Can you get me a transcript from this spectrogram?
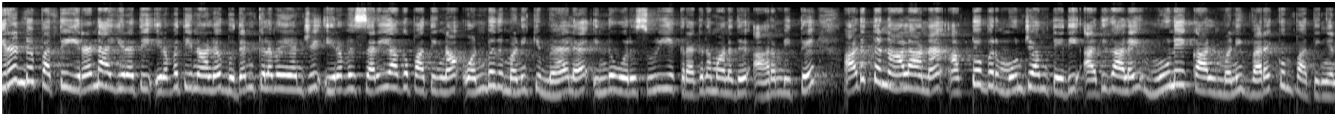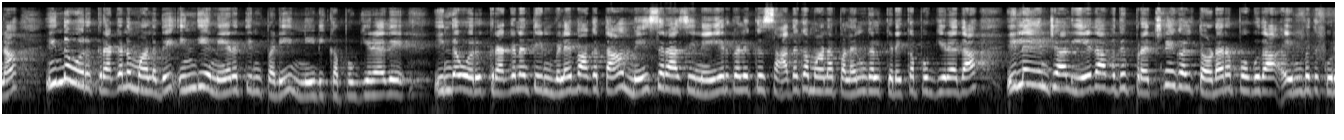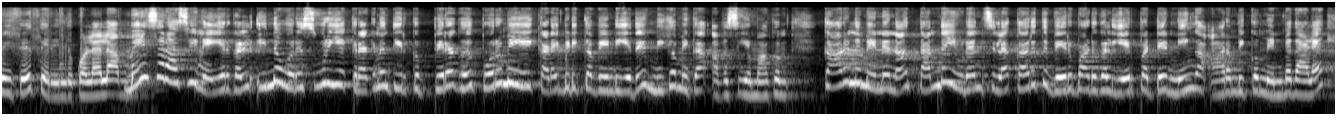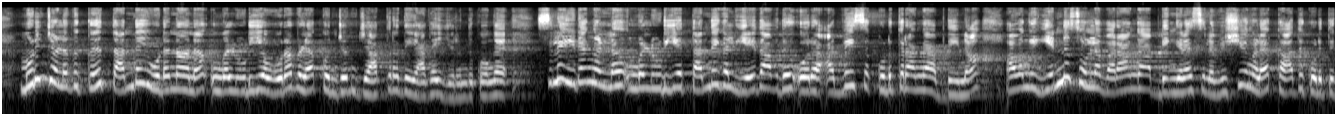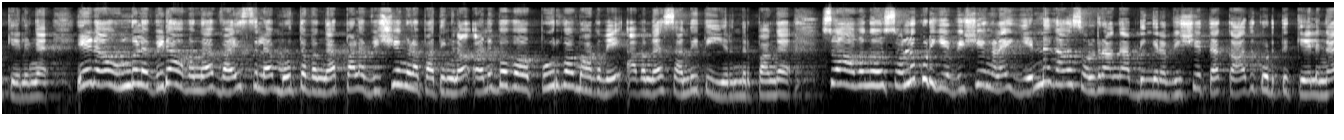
இரண்டு பத்து இரண்டாயிரத்தி இருபத்தி நாலு புதன்கிழமை அன்று இரவு சரியாக பார்த்தீங்கன்னா ஒன்பது மணிக்கு மேலே இந்த ஒரு சூரிய கிரகணமானது ஆரம்பித்து அடுத்த நாளான அக்டோபர் மூன்றாம் தேதி அதிகாலை மூணே கால் மணி வரைக்கும் பார்த்தீங்கன்னா இந்த ஒரு கிரகணமானது இந்திய நேரத்தின்படி நீடிக்கப் போகிறது. இந்த ஒரு கிரகணத்தின் விளைவாகத்தான் மேசராசி நேயர்களுக்கு சாதகமான பலன்கள் கிடைக்கப் போகிறதா? இல்லை என்றால் ஏதாவது பிரச்சனைகள் தொடரப்போகுதா என்பது குறித்து தெரிந்து கொள்ளலாம். மேசராசி நேயர்கள் இந்த ஒரு சூரிய கிரகணத்திற்கு பிறகு பொறுமையை கடைபிடிக்க வேண்டியது மிக மிக அவசியமாகும். காரணம் என்னன்னா தந்தையுடன் சில கருத்து வேறுபாடுகள் ஏற்பட்டு நீங்க ஆரம்பிக்கும் என்பதால முடிஞ்ச அளவுக்கு தந்தையுடனான உங்களுடைய உறவுல கொஞ்சம் ஜாக்கிரதையாக இருந்துக்கோங்க. சில இடங்கள்ல உங்களுடைய தந்தைகள் ஏதாவது ஒரு அட்வைஸை கொடுக்குறாங்க அப்படின்னா அவங்க என்ன சொல்ல வராங்க அப்படிங்கிற சில விஷயங்களை காது கொடுத்து கேளுங்க. ஏன்னா உங்களை விட அவங்க வயசுல மூத்தவங்க பல விஷயங்களை பார்த்தீங்கன்னா அனுபவபூர்வமாகவே அவங்க சந்தித்து இருந்திருப்பாங்க. ஸோ அவங்க சொல்லக்கூடிய விஷயங்களை என்னதான் சொல்றாங்க அப்படிங்கிற விஷயத்த காது கொடுத்து கேளுங்க.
